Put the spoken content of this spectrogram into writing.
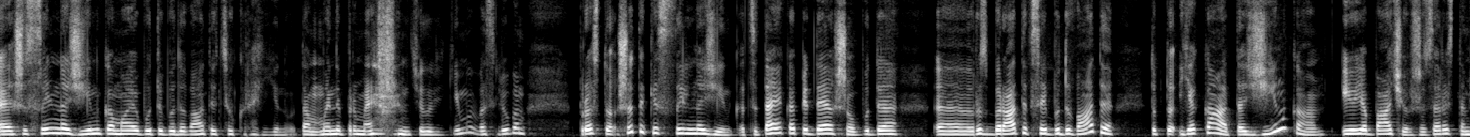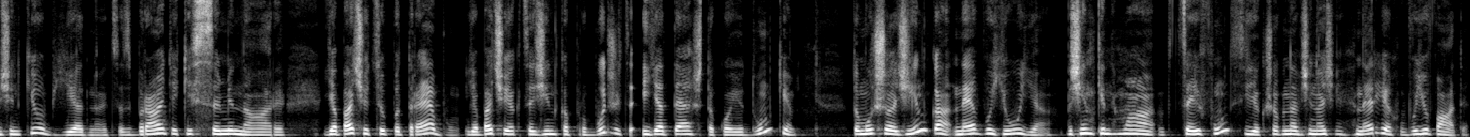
Е, що сильна жінка має бути будувати цю країну. Там ми не применшуємо чоловіки, ми вас любимо. Просто що таке сильна жінка? Це та, яка піде, що буде е, розбирати все і будувати. Тобто, яка та жінка, і я бачу вже зараз там жінки об'єднуються, збирають якісь семінари. Я бачу цю потребу, я бачу, як ця жінка пробуджується, і я теж такої думки, тому що жінка не воює. В жінки немає цієї функції, якщо вона в жіночих енергіях воювати.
